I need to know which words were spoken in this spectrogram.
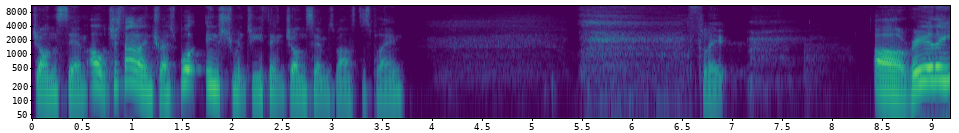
John Simm. Oh, just out of interest, what instrument do you think John Simm's Masters playing? flute. Oh, really?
